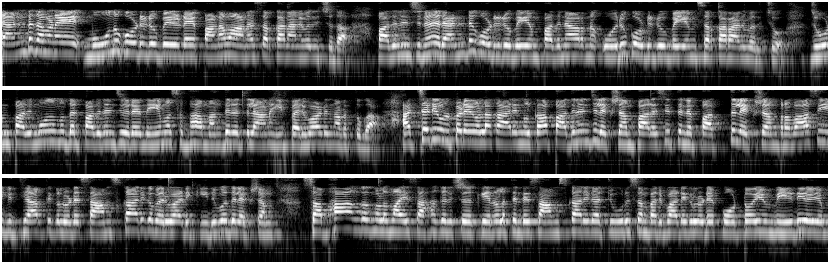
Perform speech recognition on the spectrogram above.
രണ്ട് തവണ മൂന്ന് കോടി രൂപയുടെ പണമാണ് സർക്കാർ അനുവദിച്ചത്. പതിനഞ്ചിന് രണ്ട് കോടി രൂപയും പതിനാറിന് ഒരു കോടി രൂപയും സർക്കാർ അനുവദിച്ചു. ജൂൺ പതിമൂന്ന് മുതൽ പതിനഞ്ച് വരെ നിയമസഭാ മന്ദിരത്തിലാണ് ഈ പരിപാടി നടത്തുക. അച്ചടി ഉൾപ്പെടെയുള്ള കാര്യങ്ങൾക്ക് പതിനഞ്ച് ലക്ഷം പരസ്യത്തിന് പത്ത് ലക്ഷം പ്രവാസി വിദ്യാർത്ഥികളുടെ സാംസ്കാരിക പരിപാടിക്ക് ഇരുപത് ലക്ഷം സഭാ അംഗങ്ങളുമായി സഹകരിച്ച് കേരളത്തിന്റെ സാംസ്കാരിക ടൂറിസം പരിപാടികളുടെ ഫോട്ടോയും വീഡിയോയും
